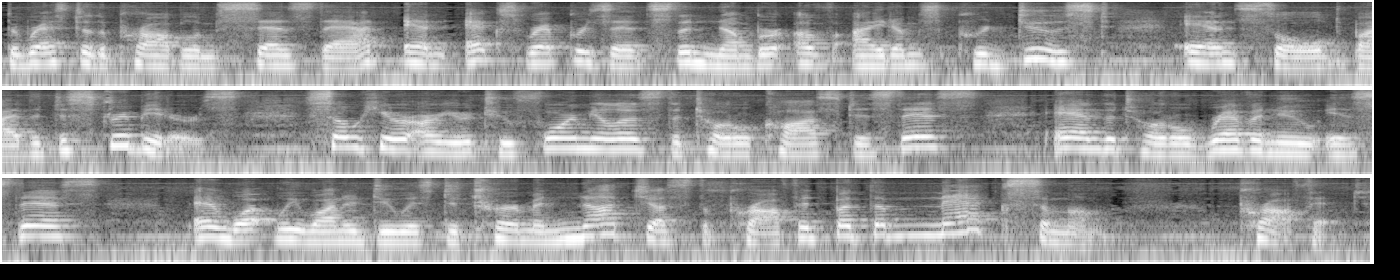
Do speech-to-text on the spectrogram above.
the rest of the problem says that, and X represents the number of items produced and sold by the distributors. So here are your two formulas. The total cost is this, and the total revenue is this. And what we want to do is determine not just the profit, but the maximum profit.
